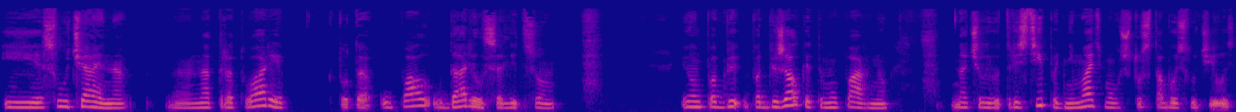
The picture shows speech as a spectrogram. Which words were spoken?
и случайно э, на тротуаре кто-то упал, ударился лицом. И он подбежал к этому парню, начал его трясти, поднимать, мол, что с тобой случилось?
